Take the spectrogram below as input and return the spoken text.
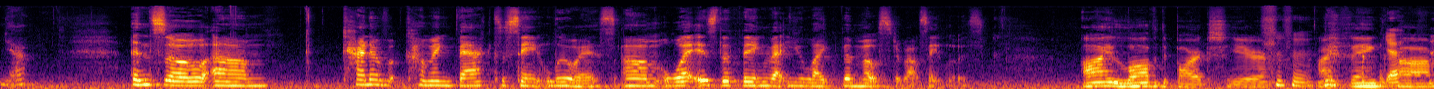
Yeah. And so, um, kind of coming back to St. Louis, um, what is the thing that you like the most about St. Louis? I love the parks here. I think, Yeah. um,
